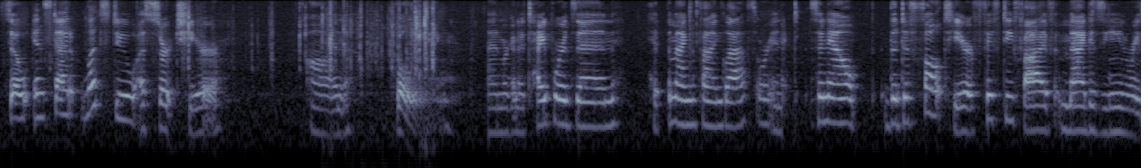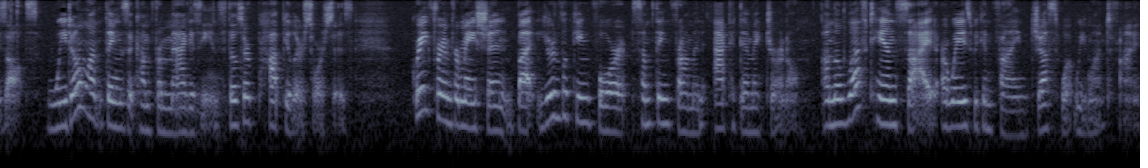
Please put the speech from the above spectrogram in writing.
So instead, let's do a search here on bullying. And we're going to type words in, hit the magnifying glass or in it. So now the default here, 55 magazine results. We don't want things that come from magazines. Those are popular sources. Great for information, but you're looking for something from an academic journal. On the left-hand side are ways we can find just what we want to find.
